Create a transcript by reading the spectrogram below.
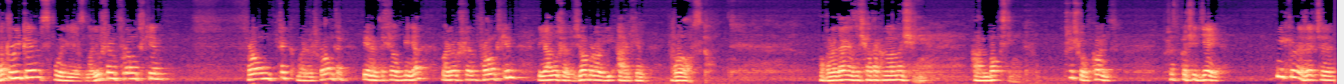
we trójkę wspólnie z Mariuszem Frączkiem, Frączek, Mariusz Frączek, nie wiem, to się odmienia, Mariuszem Frączkiem, Januszem Ziobro i Arkiem Wolowsko. Opowiadania ze świata Króla Myśli. Unboxing. Przyszło w końcu. Wszystko się dzieje. Niektóre rzeczy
